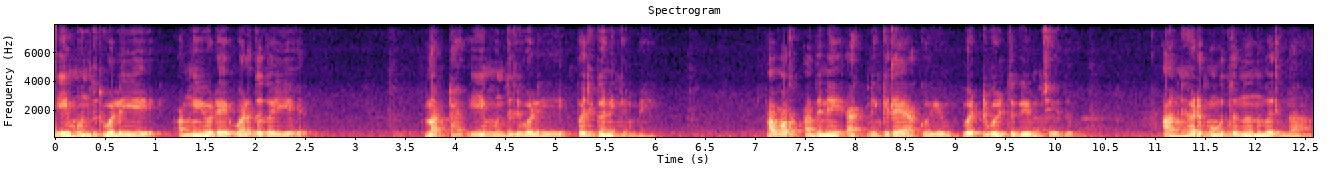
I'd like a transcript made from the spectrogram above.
ഈ മുന്തിരിവള്ളിയെ അങ്ങയുടെ വലതു കൈയെ നട്ട ഈ മുന്തിരിവള്ളിയെ പരിഗണിക്കണമേ. അവർ അതിനെ അഗ്നിക്കിരയാക്കുകയും വെട്ടുവീഴ്ത്തുകയും ചെയ്തു. അങ്ങയുടെ മുഖത്ത് നിന്ന് വരുന്ന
